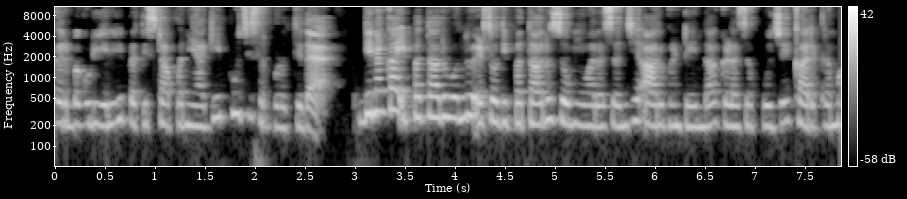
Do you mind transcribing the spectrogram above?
ಗರ್ಭಗುಡಿಯಲ್ಲಿ ಪ್ರತಿಷ್ಠಾಪನೆಯಾಗಿ ಪೂಜಿಸಲ್ಪಡುತ್ತಿದೆ. ದಿನಾಂಕ ಇಪ್ಪತ್ತಾರು ಒಂದು ಎರಡ್ ಸಾವಿರದ ಇಪ್ಪತ್ತಾರು ಸೋಮವಾರ ಸಂಜೆ ಆರು ಗಂಟೆಯಿಂದ ಕಳಸ ಪೂಜೆ ಕಾರ್ಯಕ್ರಮ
